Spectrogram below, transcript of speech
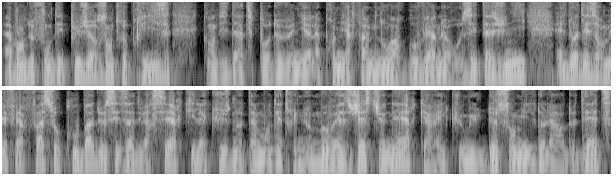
avant de fonder plusieurs entreprises. Candidate pour devenir la première femme noire gouverneure aux États-Unis, elle doit désormais faire face au coup bas de ses adversaires qui l'accusent notamment d'être une mauvaise gestionnaire car elle cumule 200 000 dollars de dettes.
